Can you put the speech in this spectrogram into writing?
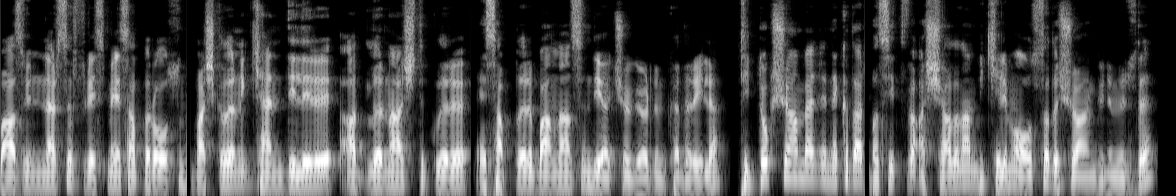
Bazı ünlüler sırf resmi hesapları olsun başkalarının kendileri adlarını açtıkları hesapları banlansın diye açıyor gördüğüm kadarıyla. TikTok şu an bence ne kadar basit ve aşağılanan bir kelime olsa da şu an günümüzde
